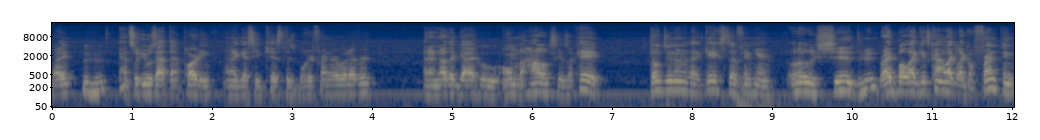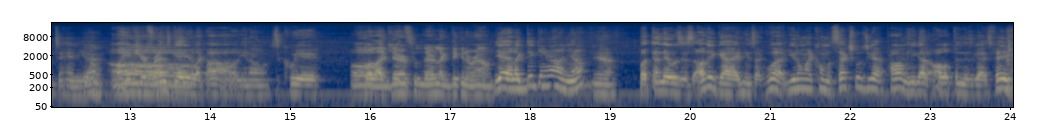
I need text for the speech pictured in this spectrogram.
right? Mm-hmm. And so he was at that party and I guess he kissed his boyfriend or whatever. And another guy who owned the house, he was like, "Hey, don't do none of that gay stuff in here." Oh shit, dude. right? But like it's kind of like like a friend thing to him, you know. Yeah. Like if your friend's gay, you're Oh. like, oh, you know, it's queer. Oh, But, like, like, they're they're like digging around. Yeah, like digging around, you know. Yeah. But then there was this other guy, and he's like, "What? You don't like homosexuals? You got a problem?" And he got all up in this guy's face.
